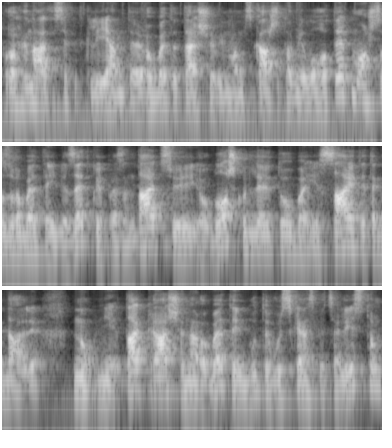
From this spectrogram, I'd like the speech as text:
прогинатися під клієнта і робити те, що він вам скаже. Там і логотип можете зробити, і візитку, і презентацію, і обложку для Ютуба, і сайт, і так далі. Ну ні, так краще не робити і бути вузьким спеціалістом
